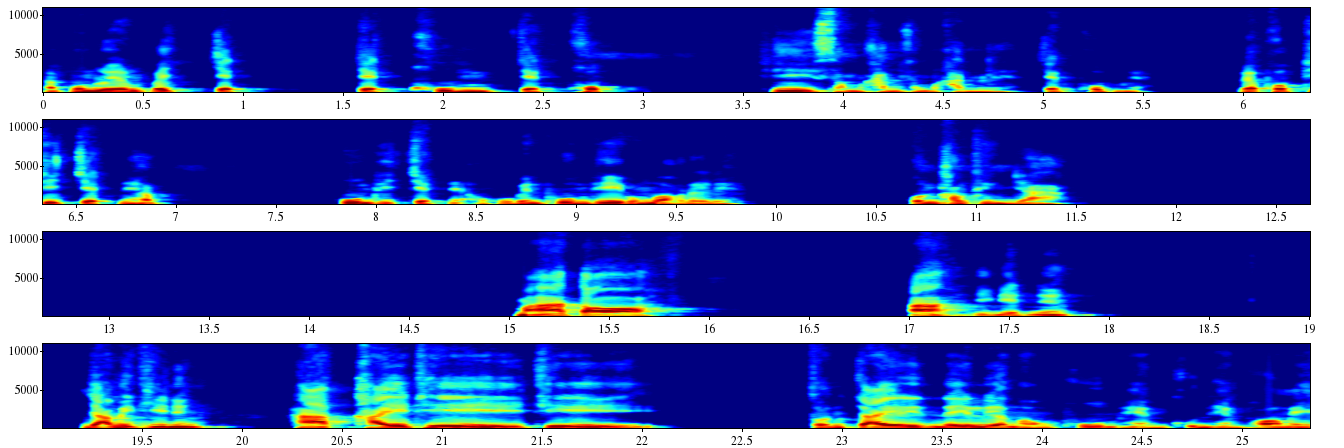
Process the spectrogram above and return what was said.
นะผมเรียนไปเจ็ดเจ็ดภูมิเจ็ดภพที่สำคัญสำคัญเลยเจ็ดภพเนี่ย แล้วภพที่เจ็ดเนี่ยครับ ภูมิที่เจ็ดเนี่ยโอ้โหเป็นภูมิที่ผมบอกเลยเลย คนเข้าถึงยาก มาต่อ อะอีกนิดนึง ย้ำอีกทีหนึ่งหากใครที่ที่สนใจในเรื่องของภูมิแห่งคุณแห่งพ่อแม่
